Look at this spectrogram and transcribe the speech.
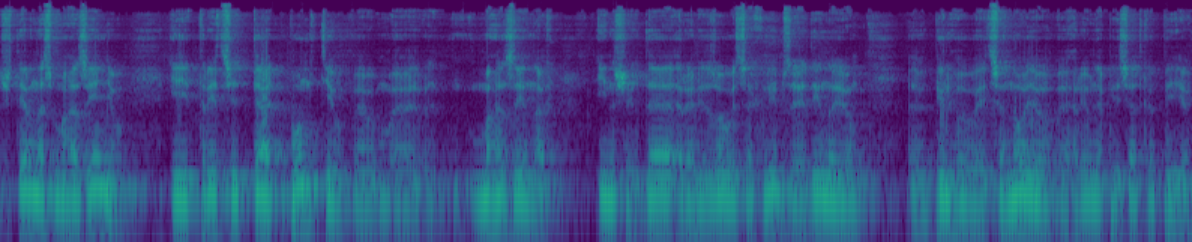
14 магазинів і 35 пунктів в е, магазинах інших, де реалізовується хліб за єдиною е, пільговою ціною е, гривня 50 копійок.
